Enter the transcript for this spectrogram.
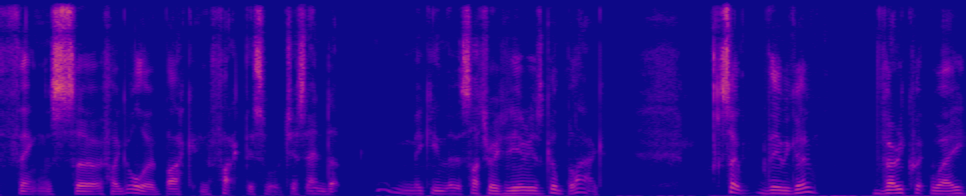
things. So if I go all the way back, in fact, this will just end up making the saturated areas go black. So there we go. Very quick way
